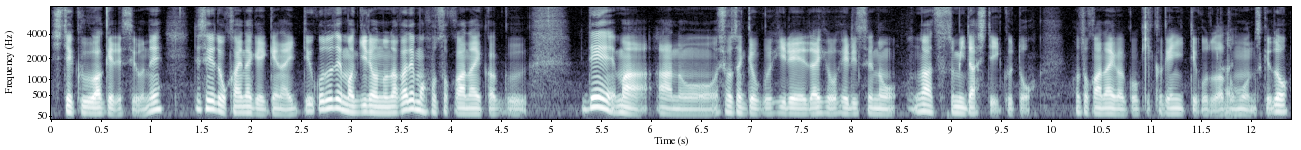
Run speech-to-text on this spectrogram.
していくわけですよね。で制度を変えなきゃいけないっていうことで、まあ、議論の中でも細川内閣で、まあ、あの小選挙区比例代表並立制のが進み出していくと。細川大学をきっかけにっていうことだと思うんですけど、はい、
